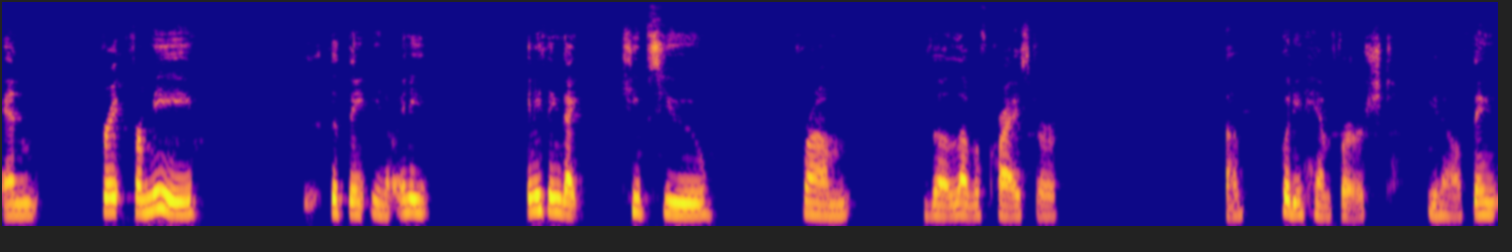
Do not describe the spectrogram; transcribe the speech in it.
And for for me the thing you know any anything that keeps you from the love of Christ or uh, putting him first you know thing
